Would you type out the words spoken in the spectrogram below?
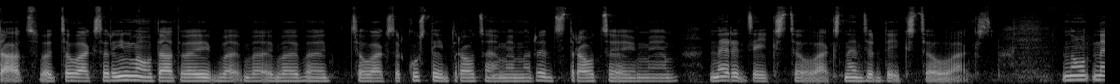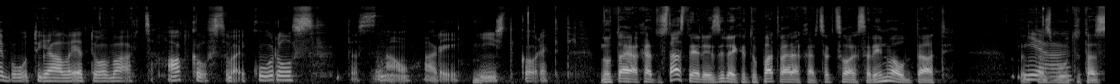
tāds, vai cilvēks ar invaliditāti, vai, vai, vai, vai, vai cilvēks ar kustību traucējumiem, ar redzes traucējumiem, neredzīgs cilvēks, nedzirdīgs cilvēks. Nu, nebūtu jālieto vārds akls vai kurls. Tas nav arī īsti korekti. Nu, tajā, kā tu stāstīji, arī es dzirdēju, ka tu pat vairāk kārt saki cilvēks ar invaliditāti. Tad Jā. tas būtu tas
